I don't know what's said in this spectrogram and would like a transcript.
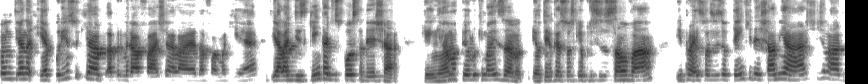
Eu entenda, e é por isso que a, a, primeira faixa ela é da forma que é, e ela diz quem está disposto a deixar, quem ama pelo que mais ama. Eu tenho pessoas que eu preciso salvar, e para isso às vezes eu tenho que deixar a minha arte de lado.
